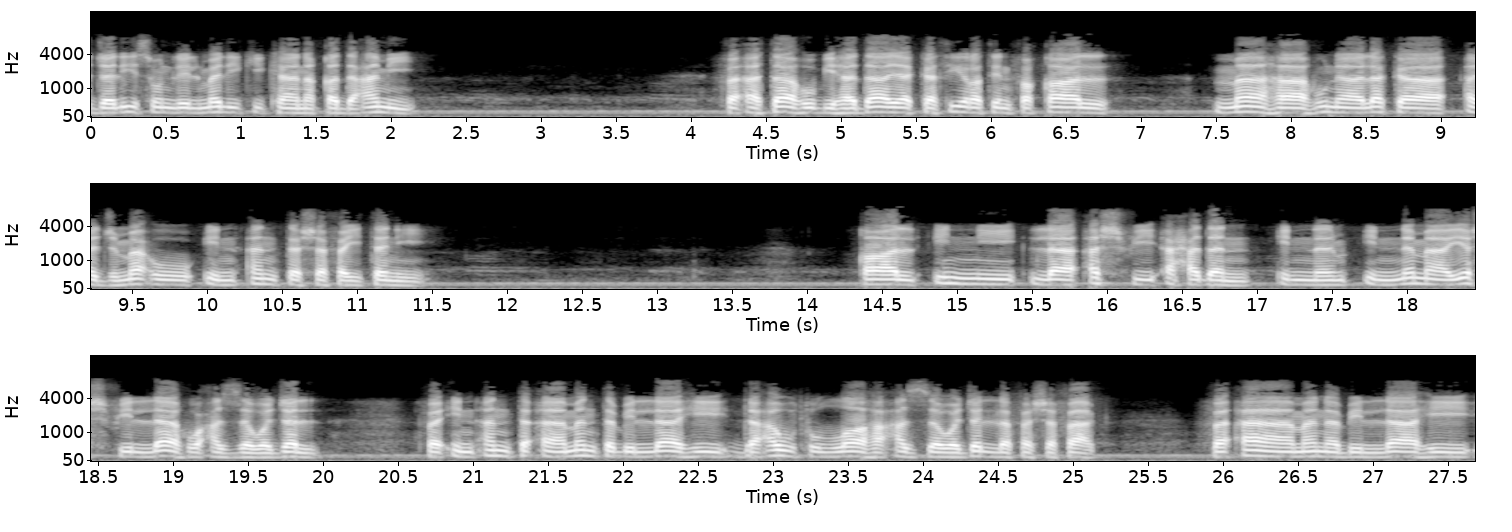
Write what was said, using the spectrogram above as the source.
جليس للملك كان قد عمي. فأتاه بهدايا كثيرة فقال ما ها هنا لك أجمع إن أنت شفيتني. قال إني لا أشفي أحدا إن إنما يشفي الله عز وجل. فإن أنت آمنت بالله دعوت الله عز وجل فشفاك فآمن بالله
